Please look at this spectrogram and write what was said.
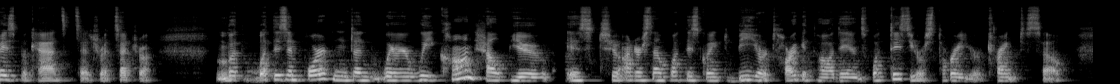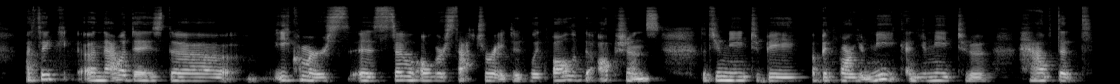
Facebook ads, etc., etc. But what is important and where we can't help you is to understand what is going to be your target audience. What is your story you're trying to sell? I think uh, nowadays the e-commerce is so oversaturated with all of the options that you need to be a bit more unique and you need to have that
